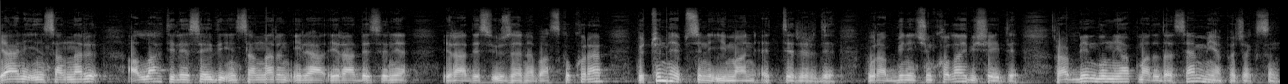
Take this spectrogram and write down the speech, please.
Yani insanları Allah dileseydi insanların iradesini iradesi üzerine baskı kurar, bütün hepsini iman ettirirdi. Bu Rabbin için kolay bir şeydi. Rabbin bunu yapmadı da sen mi yapacaksın?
